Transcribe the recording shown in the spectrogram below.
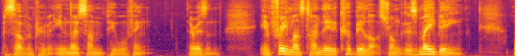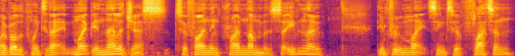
for self improvement, even though some people think there isn't. In three months' time, Leela could be a lot stronger because maybe my brother pointed out it might be analogous to finding prime numbers. So even though the improvement might seem to flatten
